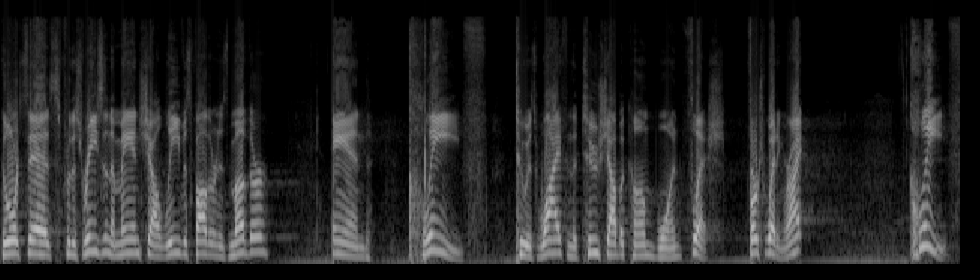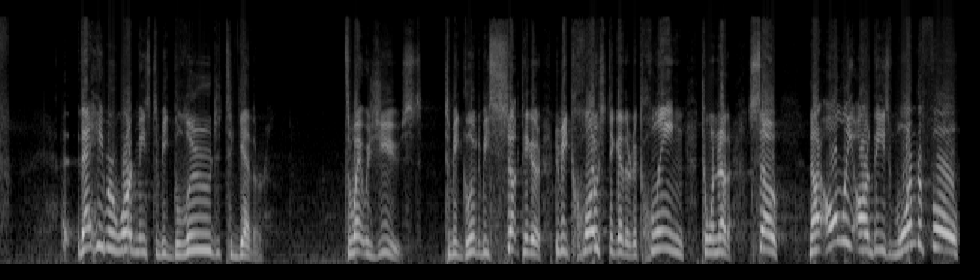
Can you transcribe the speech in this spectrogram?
The Lord says, "For this reason a man shall leave his father and his mother and cleave to his wife and the two shall become one flesh." First wedding, right? Cleave. That Hebrew word means to be glued together. It's the way it was used. To be glued, to be stuck together, to be close together, to cling to one another. So, not only are these wonderful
